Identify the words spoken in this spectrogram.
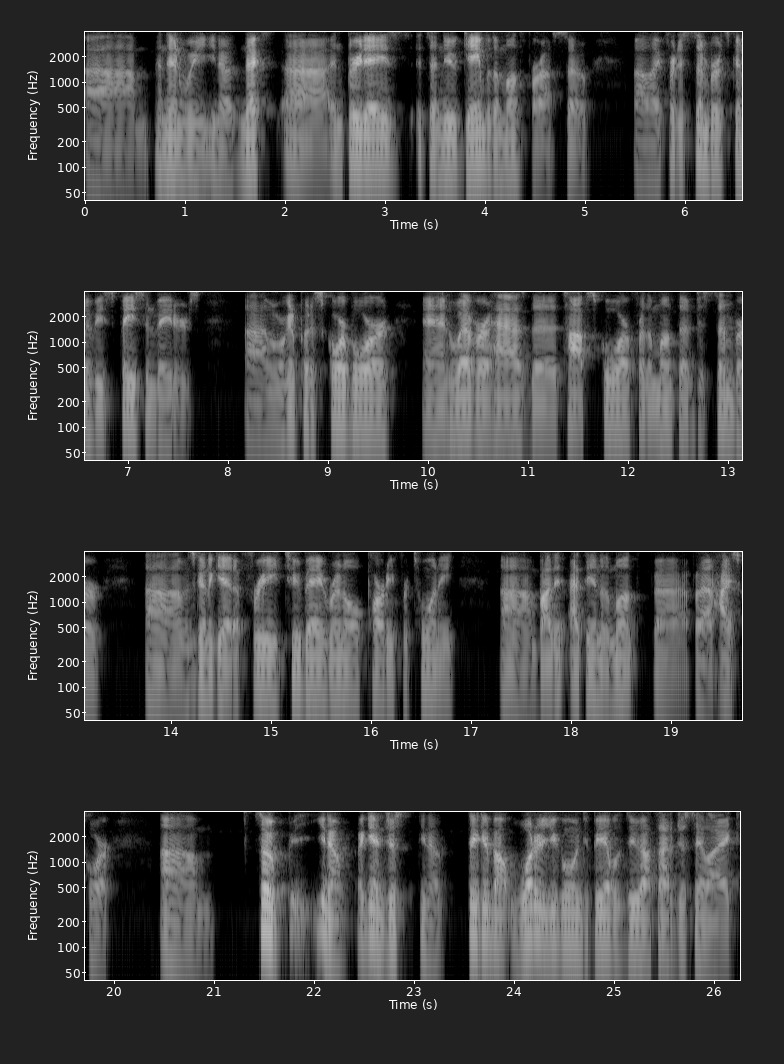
Um, and then we, you know, next uh, in three days, it's a new game of the month for us. So, uh, like for December, it's going to be Space Invaders. Um, we're going to put a scoreboard, and whoever has the top score for the month of December uh, was going to get a free two bay rental party for 20 um, by the at the end of the month uh, for that high score. Um, so, you know, again, just you know, thinking about what are you going to be able to do outside of just say like,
